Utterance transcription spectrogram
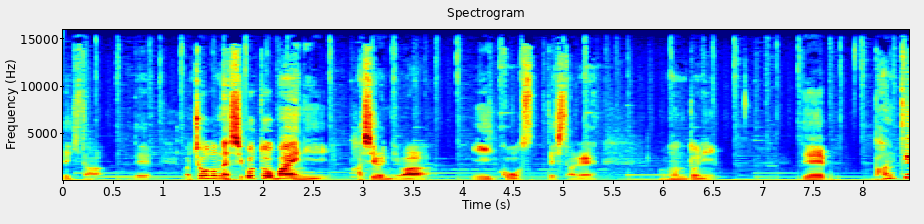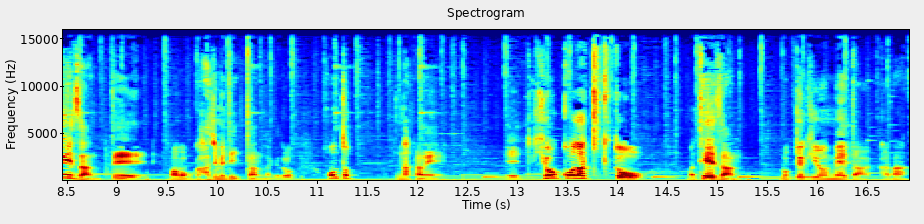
できた。で、まあちょうどね仕事前に走るにはいいコースでしたね。本当に。で番慶山って、まあ、僕初めて行ったんだけど本当なんかね、えーと標高だけ聞くと、まあ、低山 600km かな？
